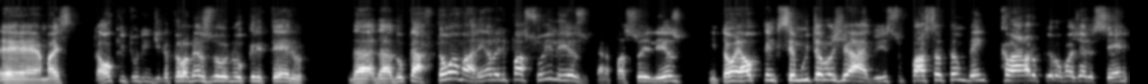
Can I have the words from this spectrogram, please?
é, mas ao que tudo indica, pelo menos no, no critério da, da, do cartão amarelo, ele passou ileso, cara, passou ileso. Então é algo que tem que ser muito elogiado. Isso passa também, claro, pelo Rogério Ceni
